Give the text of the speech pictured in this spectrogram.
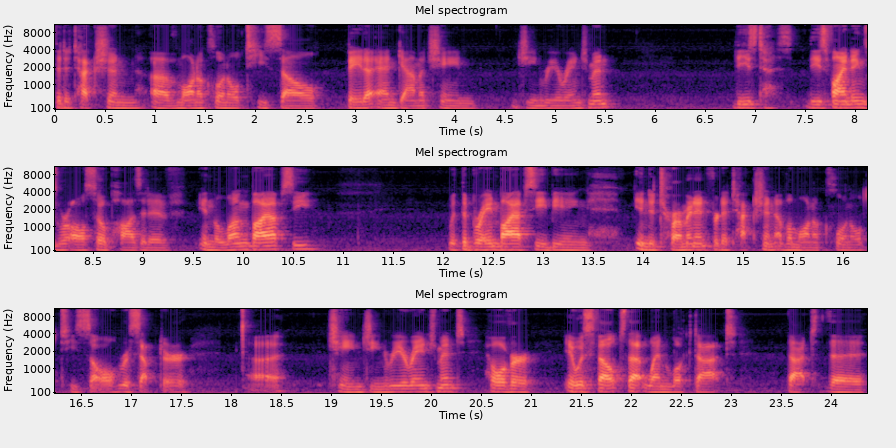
the detection of monoclonal T cell beta and gamma chain gene rearrangement. These, t- these findings were also positive in the lung biopsy, with the brain biopsy being indeterminate for detection of a monoclonal T cell receptor uh, chain gene rearrangement. However, it was felt that when looked at, that the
